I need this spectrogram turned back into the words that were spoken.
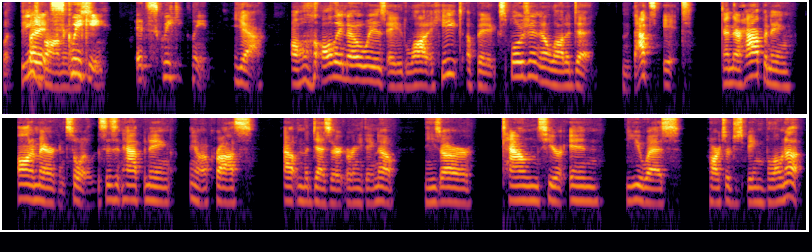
but these But it's bombings, squeaky. It's squeaky clean. yeah. All, all they know is a lot of heat, a big explosion, and a lot of dead. And that's it. And they're happening on American soil. This isn't happening, you know, across out in the desert or anything. No. These are towns here in the US. Parts are just being blown up.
